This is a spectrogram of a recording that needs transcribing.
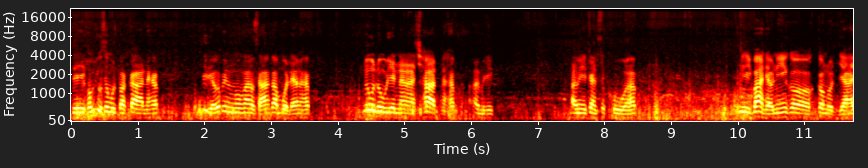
เดยวผมอยู่สมุทรปราการนะครับ ที่เหลือก็เป็นโรงงานอุตสาหกรรมหมดแล้วนะครับ นู่นโรงเรียนนานาชาตินะครับ อเมริกอเมริกันสคูลครับ นี่บ้านแถวนี้ก็กำหนดย้าย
